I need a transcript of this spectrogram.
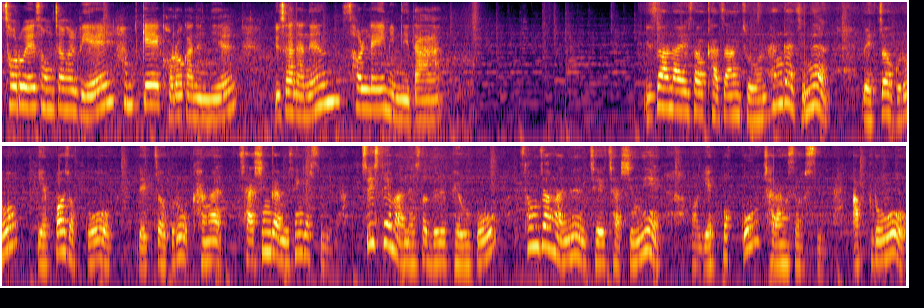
서로의 성장을 위해 함께 걸어가는 일, 유산화는 설레임입니다. 유산화에서 가장 좋은 한 가지는 외적으로 예뻐졌고 내적으로 강한 자신감이 생겼습니다. 시스템 안에서 늘 배우고 성장하는 제 자신이 어, 예뻤고 자랑스럽습니다. 앞으로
